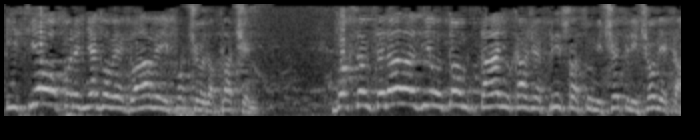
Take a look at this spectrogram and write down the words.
i sjeo pored njegove glave i počeo da plačem. Dok sam se nalazio u tom stanju kaže prišla su mi četiri čovjeka.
